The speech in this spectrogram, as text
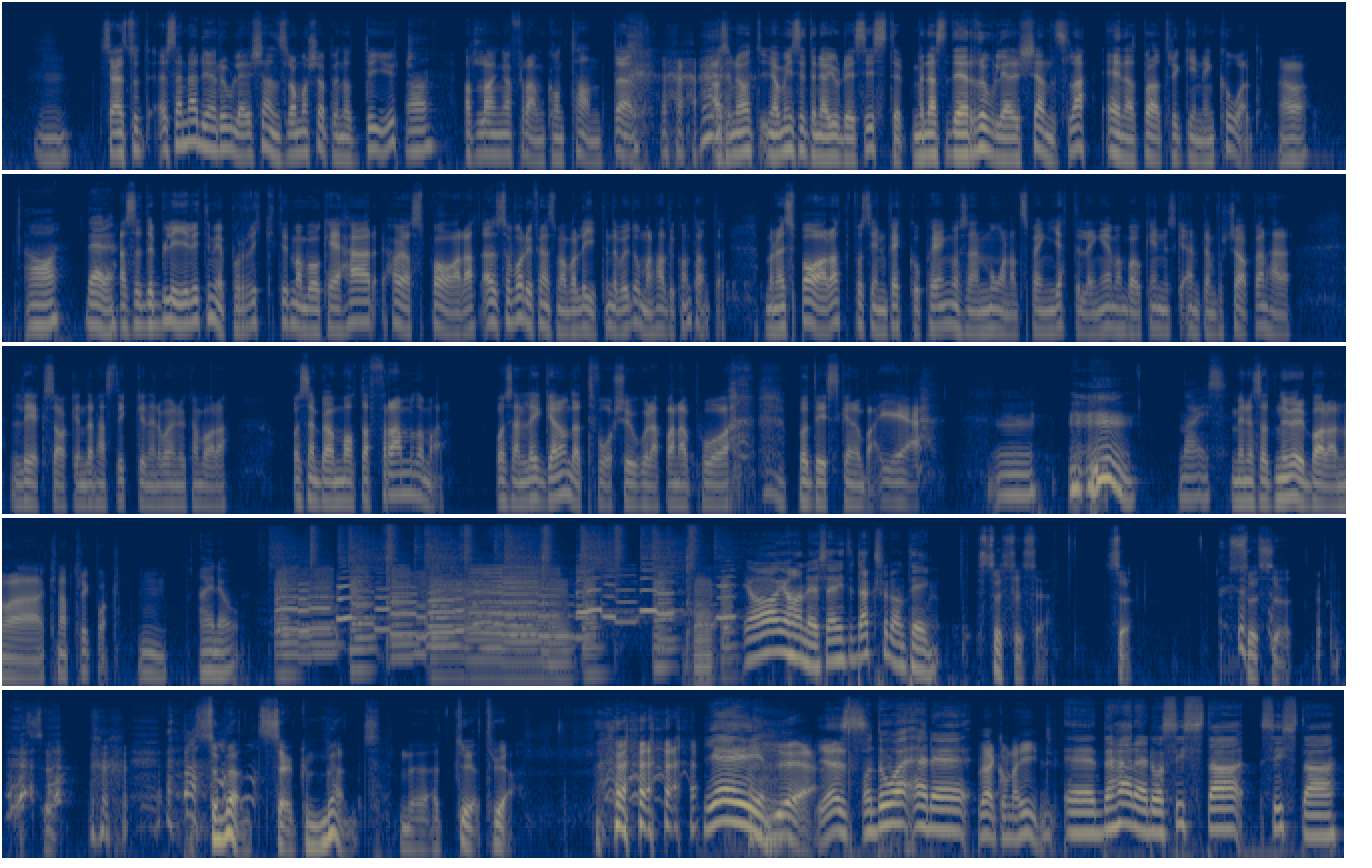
Sen, så, sen är det ju en roligare känsla om man köper något dyrt, Ja. att langa fram kontanter. Alltså nu jag minns inte när jag gjorde det sist typ, men alltså det är en roligare känsla än att bara trycka in en kod. Ja. Ja, det är det. Alltså det blir lite mer på riktigt. Man bara okej, här har jag sparat. Alltså, så var det ju främst när man var liten. Det var ju då man hade kontanter. Man har sparat på sin veckopeng och sen månadspeng jättelänge. Man bara okej, nu ska jag äntligen få köpa den här leksaken, den här stycken eller vad det nu kan vara. Och sen börja mata fram de här. Och sen lägga de där två 20-lapparna på, på disken och bara yeah. Mm. nice. Men så att nu är det bara några knapptryck bort. Mm. I know. Ja, Johannes, är det inte dags för någonting? Så, så, så. Så. Så, så. Så. Cementsegment med det tror jag. Yay! Yeah! Yes! Och då är det, Välkomna hit! eh, det här är då sista, sista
